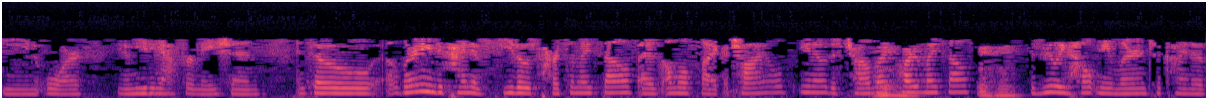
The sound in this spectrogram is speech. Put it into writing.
seen or you know needing affirmation. And so uh, learning to kind of see those parts of myself as almost like a child, you know, this childlike mm-hmm. part of myself mm-hmm. has really helped me learn to kind of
